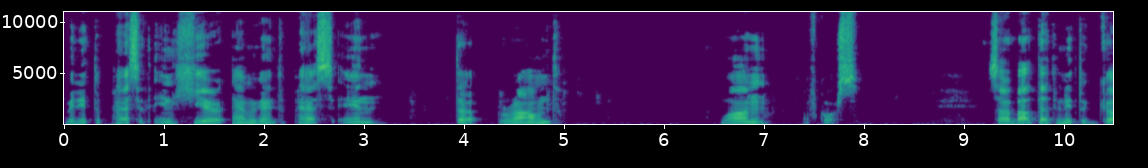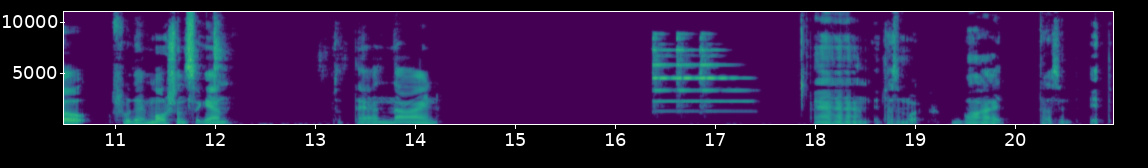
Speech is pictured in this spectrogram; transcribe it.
we need to pass it in here and we're going to pass in the round one of course. Sorry about that we need to go through the emotions again. To 10 9 and it doesn't work why doesn't it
